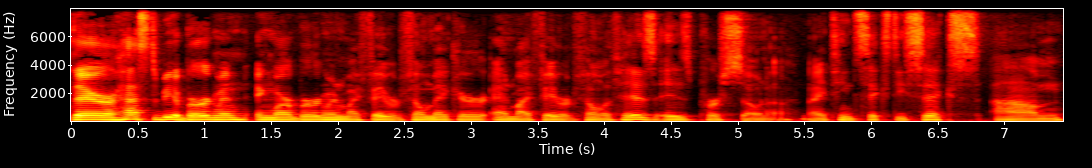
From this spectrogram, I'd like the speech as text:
There has to be a Bergman, Ingmar Bergman, my favorite filmmaker, and my favorite film of his is Persona, 1966. Um,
